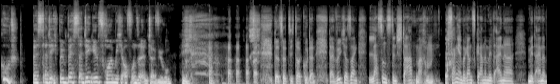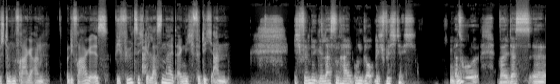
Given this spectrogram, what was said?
Gut. Bester, ich bin bester Dinge, freue mich auf unser Interview. das hört sich doch gut an. Dann würde ich auch sagen, lass uns den Start machen. Ich fange aber ganz gerne mit einer, mit einer bestimmten Frage an. Und die Frage ist, wie fühlt sich Gelassenheit eigentlich für dich an? Ich finde Gelassenheit unglaublich wichtig. Mhm. Also, weil das äh,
